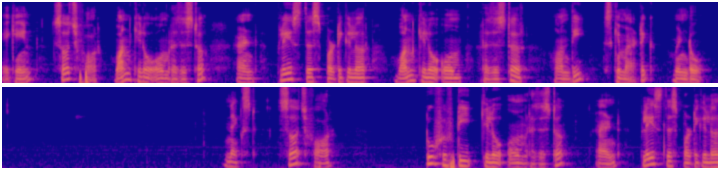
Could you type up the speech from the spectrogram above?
again search for 1 kilo ohm resistor and place this particular 1 kilo ohm resistor on the schematic window. Next, search for 250 kilo ohm resistor and place this particular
